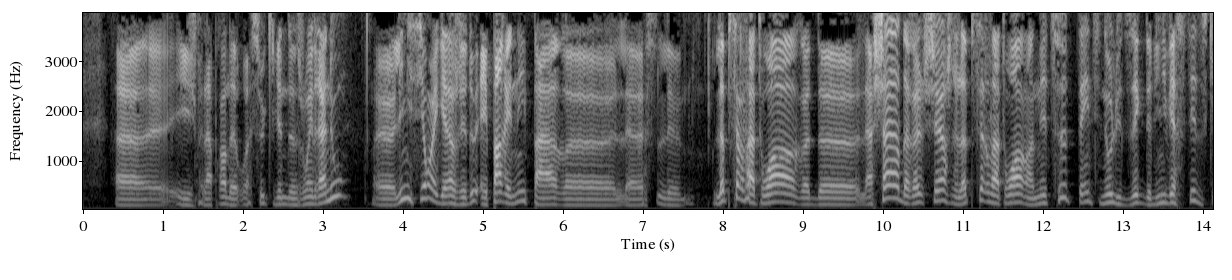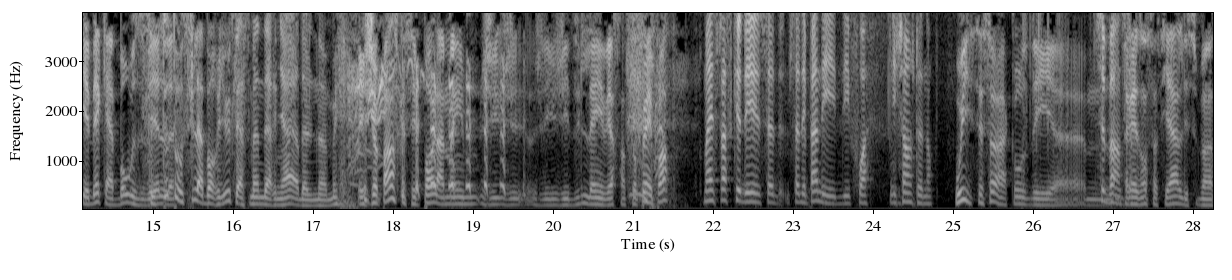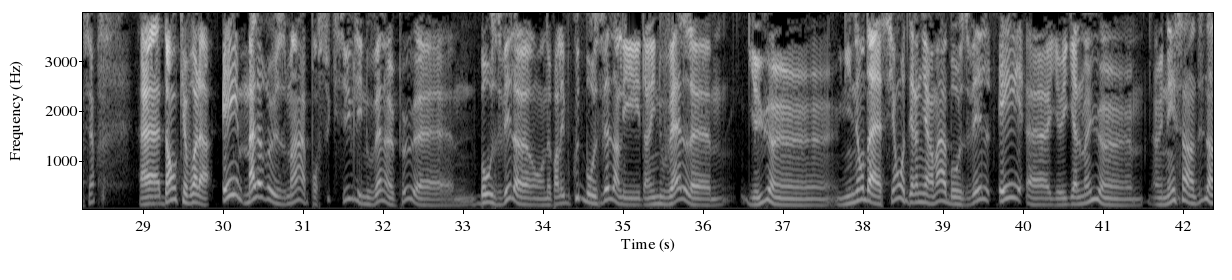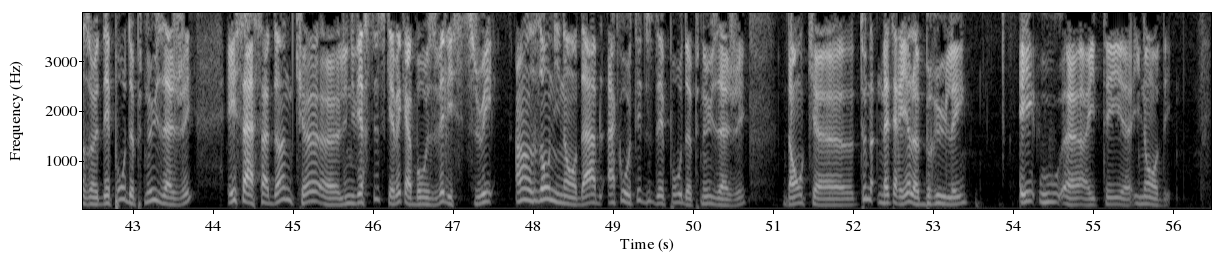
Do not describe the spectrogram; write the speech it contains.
et je vais l'apprendre à ceux qui viennent de se joindre à nous. Euh, l'émission Égal G2 est parrainée par euh, l'Observatoire de la chaire de recherche de l'Observatoire en études tintinoludiques de l'Université du Québec à Beauceville. C'est tout aussi laborieux que la semaine dernière de le nommer. Et je pense que c'est pas la même. J'ai dit l'inverse. En tout cas, peu importe. Mais c'est parce que ça, dépend des, fois. Ils changent de nom. Oui, c'est ça, à cause des, euh, des raisons sociales, des subventions. Euh, donc voilà. Et malheureusement, pour ceux qui suivent les nouvelles un peu, euh, euh, on a parlé beaucoup de Beauceville dans les dans les nouvelles. Euh, il y a eu une inondation dernièrement à Beauceville et il y a également eu un, incendie dans un dépôt de pneus usagés. Et ça, ça donne que l'Université du Québec à Beauceville est située en zone inondable à côté du dépôt de pneus usagés. Donc tout notre matériel a brûlé et ou a été inondé.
